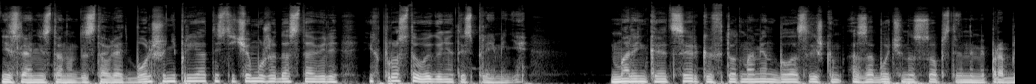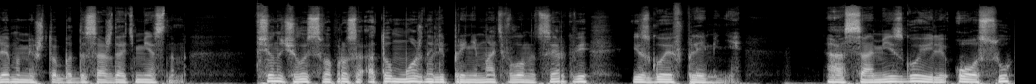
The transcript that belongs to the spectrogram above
Если они станут доставлять больше неприятностей, чем уже доставили, их просто выгонят из племени – Маленькая церковь в тот момент была слишком озабочена собственными проблемами, чтобы досаждать местным. Все началось с вопроса о том, можно ли принимать в лоно церкви изгоев племени. А сами изгои или ОСУ,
